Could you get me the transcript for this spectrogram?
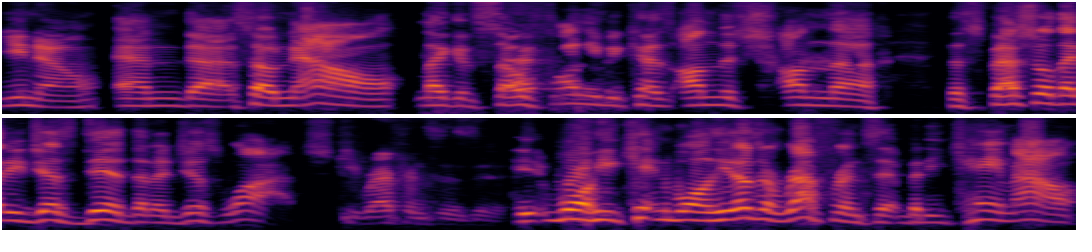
you know? And uh, so now like it's so funny because on the sh- on the the special that he just did that i just watched he references it. it- well, he can't. Well, he doesn't reference it, but he came out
